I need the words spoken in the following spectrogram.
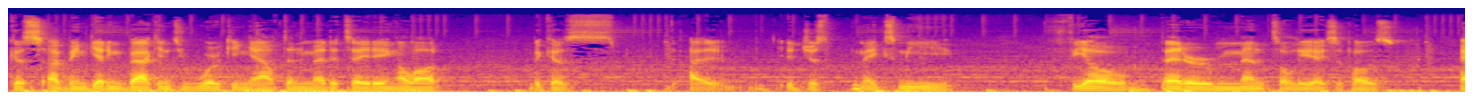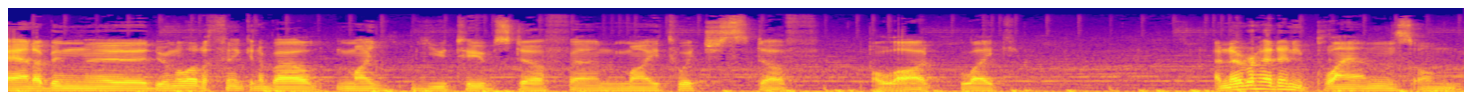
because I've been getting back into working out and meditating a lot because I, it just makes me feel better mentally, I suppose. And I've been uh, doing a lot of thinking about my YouTube stuff and my Twitch stuff a lot. Like, I never had any plans on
